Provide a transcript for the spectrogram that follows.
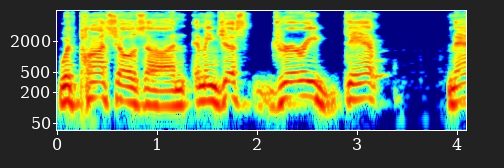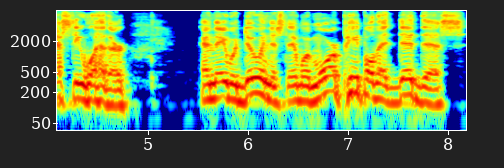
with ponchos on. I mean, just dreary, damp, nasty weather. And they were doing this. There were more people that did this,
